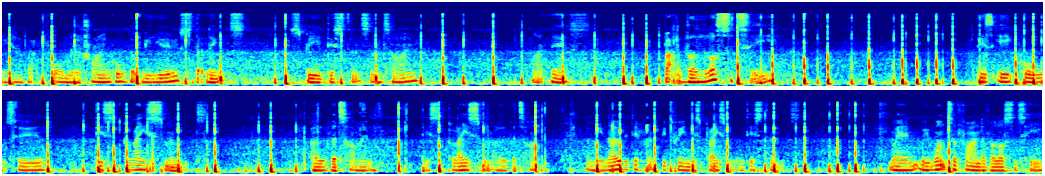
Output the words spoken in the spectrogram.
we have that formula triangle that we use that links speed, distance and time like this. But velocity is equal to displacement over time displacement over time and we know the difference between displacement and distance. When we want to find a velocity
